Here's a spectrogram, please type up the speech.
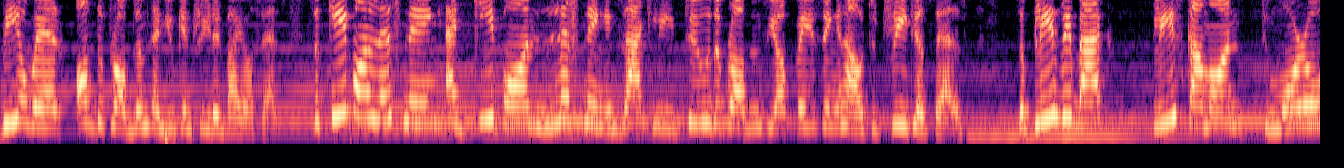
be aware of the problems and you can treat it by yourself. So keep on listening and keep on listening exactly to the problems you're facing and how to treat yourself. So please be back. Please come on tomorrow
